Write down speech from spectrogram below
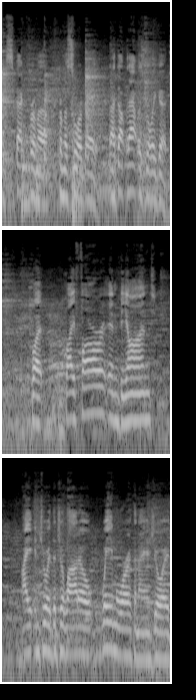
expect from a from a sorbet, and I thought that was really good. But by far and beyond, I enjoyed the gelato way more than I enjoyed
